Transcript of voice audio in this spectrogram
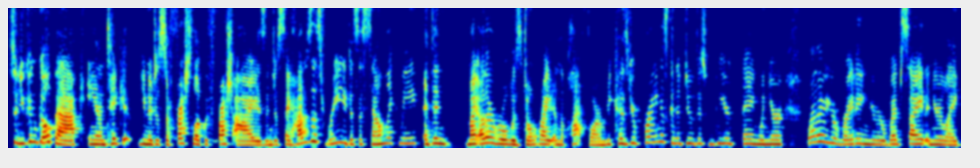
So you can go back and take it you know just a fresh look with fresh eyes and just say how does this read? Does this sound like me? And then my other rule was don't write in the platform because your brain is going to do this weird thing when you're whether you're writing your website and you're like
